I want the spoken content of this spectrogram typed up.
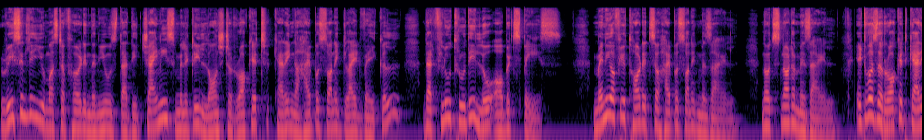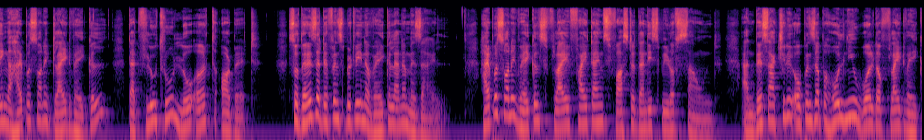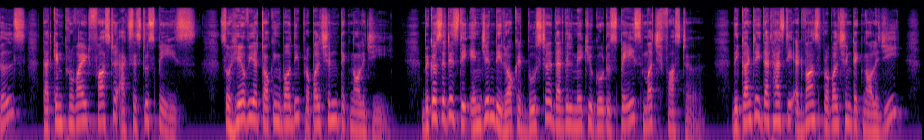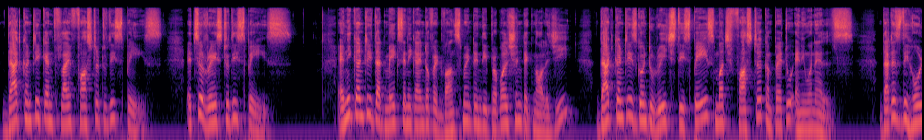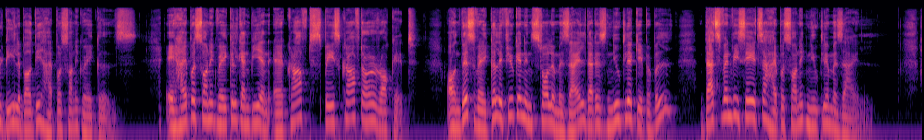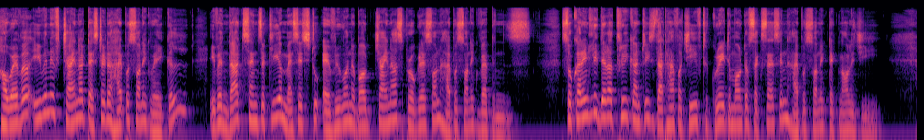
Recently, you must have heard in the news that the Chinese military launched a rocket carrying a hypersonic glide vehicle that flew through the low orbit space. Many of you thought it's a hypersonic missile. No, it's not a missile. It was a rocket carrying a hypersonic glide vehicle that flew through low Earth orbit. So there is a difference between a vehicle and a missile. Hypersonic vehicles fly 5 times faster than the speed of sound. And this actually opens up a whole new world of flight vehicles that can provide faster access to space. So here we are talking about the propulsion technology. Because it is the engine, the rocket booster that will make you go to space much faster. The country that has the advanced propulsion technology, that country can fly faster to the space. It's a race to the space. Any country that makes any kind of advancement in the propulsion technology, that country is going to reach the space much faster compared to anyone else. That is the whole deal about the hypersonic vehicles. A hypersonic vehicle can be an aircraft, spacecraft or a rocket. On this vehicle, if you can install a missile that is nuclear capable, that's when we say it's a hypersonic nuclear missile. However, even if China tested a hypersonic vehicle, even that sends a clear message to everyone about China's progress on hypersonic weapons. So currently there are three countries that have achieved great amount of success in hypersonic technology.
